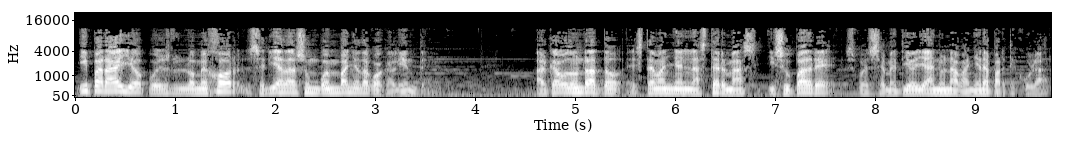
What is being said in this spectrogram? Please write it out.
y para ello, pues lo mejor sería darse un buen baño de agua caliente. Al cabo de un rato estaban ya en las termas y su padre pues, se metió ya en una bañera particular.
